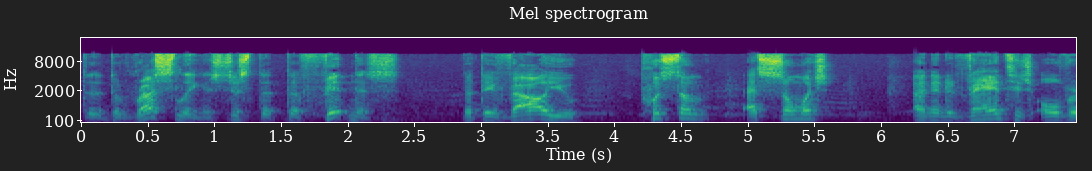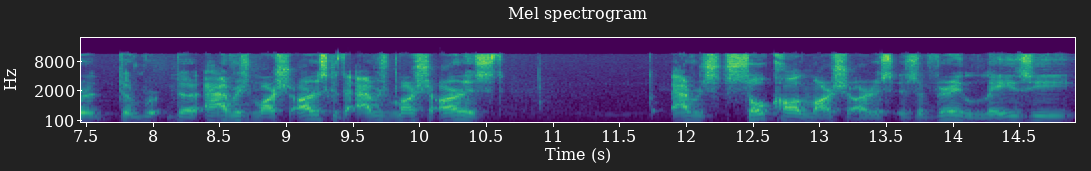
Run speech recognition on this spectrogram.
the, the wrestling. It's just the, the fitness that they value puts them at so much an, an advantage over the the average martial artist because the average martial artist, average so-called martial artist is a very lazy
